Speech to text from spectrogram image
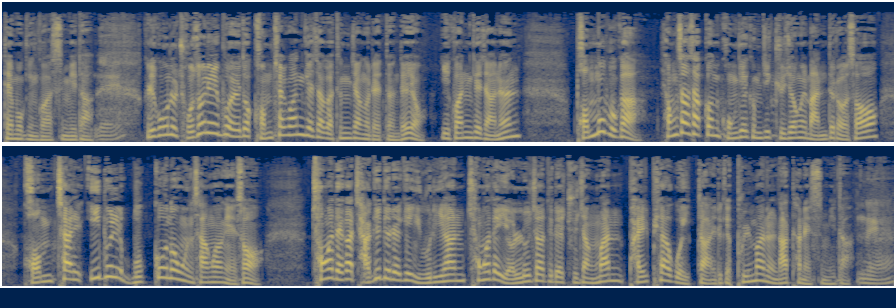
대목인 것 같습니다. 네. 그리고 오늘 조선일보에도 검찰 관계자가 등장을 했던데요. 이 관계자는 법무부가 형사사건 공개 금지 규정을 만들어서 검찰 입을 묶어놓은 상황에서 청와대가 자기들에게 유리한 청와대 연루자들의 주장만 발표하고 있다 이렇게 불만을 나타냈습니다. 네.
